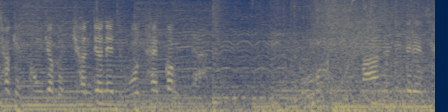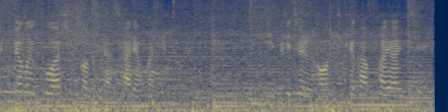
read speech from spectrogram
적의 공격을 견뎌내지 못할 겁니다. 많은 이들의 생명을 구하신 겁니다, 사령관님. 이 빚을 어떻게 갚아야 할지.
